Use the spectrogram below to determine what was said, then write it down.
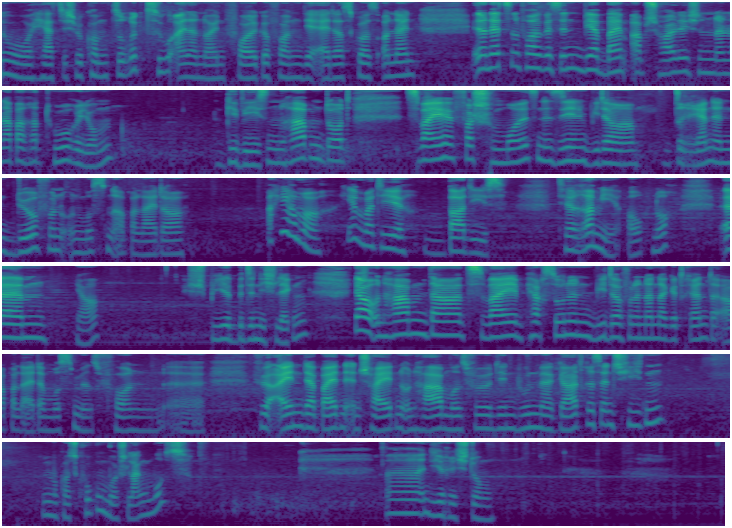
So, herzlich willkommen zurück zu einer neuen Folge von The Elder Scrolls Online. In der letzten Folge sind wir beim abscheulichen Laboratorium gewesen, haben dort zwei verschmolzene Seelen wieder trennen dürfen und mussten aber leider... Ach, hier haben wir, hier haben wir die Buddies. Terami auch noch. Ähm, ja, Spiel bitte nicht lecken. Ja, und haben da zwei Personen wieder voneinander getrennt, aber leider mussten wir uns von äh, für einen der beiden entscheiden und haben uns für den Dunmer Gadris entschieden. Mal kurz gucken, wo ich lang muss. Äh, in die Richtung.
